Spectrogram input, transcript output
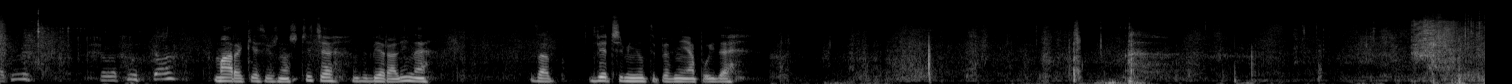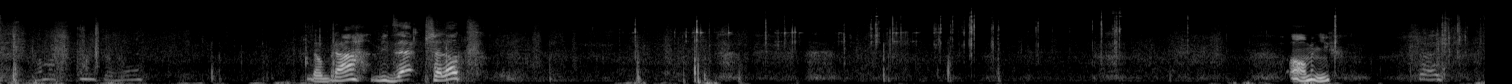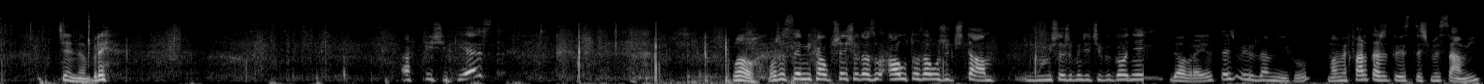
A, tu jest dobra płytka. Marek jest już na szczycie, wybiera linę. Za 2-3 minuty pewnie ja pójdę. Dobra, widzę przelot. O, mnich. Cześć. Dzień dobry. A wpisik jest? Wow, Może sobie Michał przejść od razu auto założyć tam. Myślę, że będzie Ci wygodniej. Dobra, jesteśmy już na mnichu. Mamy farta, że tu jesteśmy sami.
